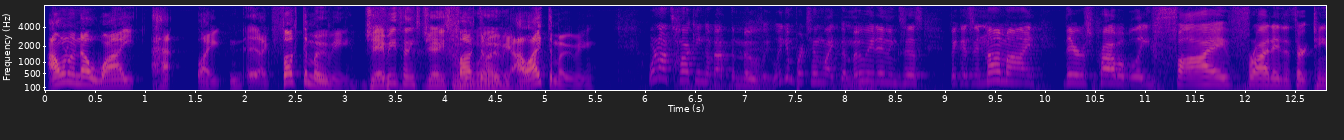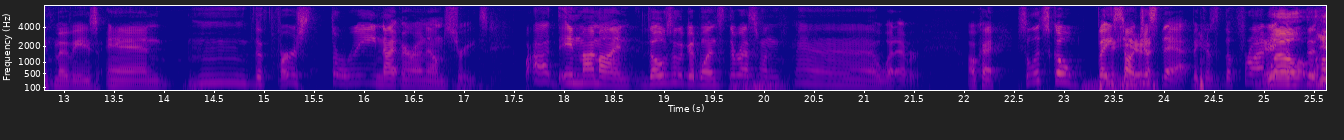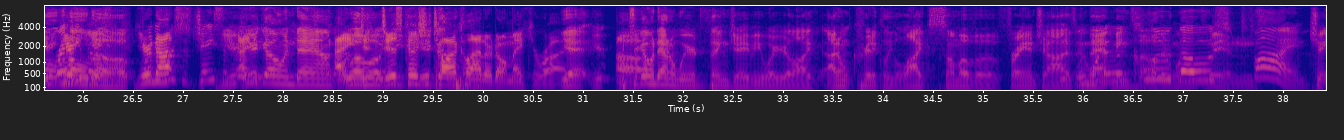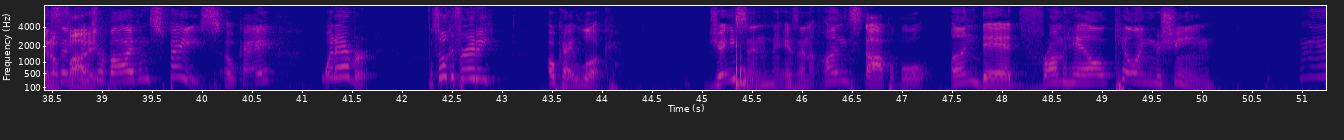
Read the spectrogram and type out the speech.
I want to know why. Ha, like, like fuck the movie. JB thinks Jason. Fuck the movie. I like the movie. We're not talking about the movie. We can pretend like the movie didn't exist because in my mind, there's probably five Friday the 13th movies and mm, the first three Nightmare on Elm Streets. Uh, in my mind, those are the good ones. The rest one, eh, whatever. Okay, so let's go based on You're- just that because the Friday. Well, the, the hold- Freddy hold versus- up. You're Freddy not- versus Jason. You're, you're going down. Hey, whoa, whoa, just because you, you're talk go- louder don't make you right. Yeah, you're, but you're Um, going down a weird thing, JB, where you're like, I don't critically like some of a franchise, and that means the other include one those, wins. fine. Jason can fight. survive in space. Okay, whatever. So can Freddy. okay, look. Jason is an unstoppable, undead, from hell killing machine.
